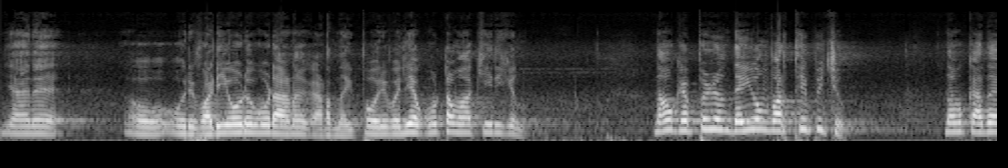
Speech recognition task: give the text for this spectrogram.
ഞാൻ ഒരു വടിയോടുകൂടാണ് കടന്നത്. ഇപ്പോൾ ഒരു വലിയ കൂട്ടമാക്കിയിരിക്കുന്നു. നമുക്കെപ്പോഴും ദൈവം വർദ്ധിപ്പിച്ചു. നമുക്കത്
